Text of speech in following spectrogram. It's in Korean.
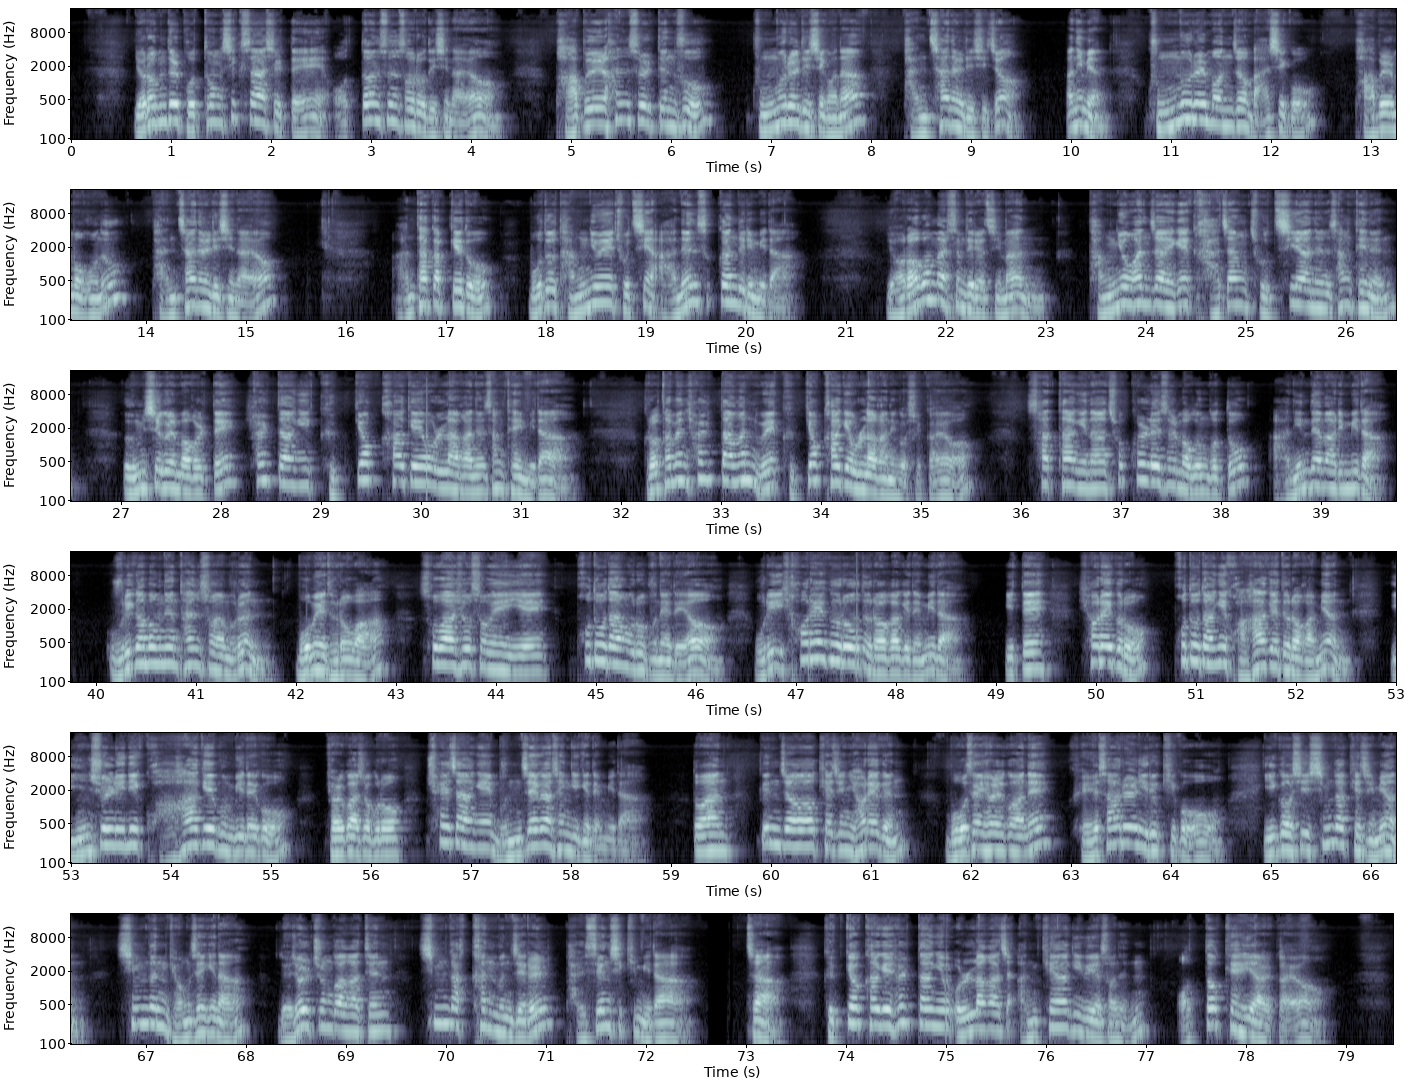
여러분들 보통 식사하실 때 어떤 순서로 드시나요? 밥을 한 술 뜬 후 국물을 드시거나 반찬을 드시죠? 아니면 국물을 먼저 마시고 밥을 먹은 후 반찬을 드시나요? 안타깝게도 모두 당뇨에 좋지 않은 습관들입니다. 여러 번 말씀드렸지만 당뇨 환자에게 가장 좋지 않은 상태는 음식을 먹을 때 혈당이 급격하게 올라가는 상태입니다. 그렇다면 혈당은 왜 급격하게 올라가는 것일까요? 사탕이나 초콜릿을 먹은 것도 아닌데 말입니다. 우리가 먹는 탄수화물은 몸에 들어와 소화 효소에 의해 포도당으로 분해되어 우리 혈액으로 들어가게 됩니다. 이때 혈액으로 포도당이 과하게 들어가면 인슐린이 과하게 분비되고 결과적으로 췌장에 문제가 생기게 됩니다. 또한 끈적해진 혈액은 모세혈관에 괴사를 일으키고 이것이 심각해지면 심근경색이나 뇌졸중과 같은 심각한 문제를 발생시킵니다. 자, 급격하게 혈당이 올라가지 않게 하기 위해서는 어떻게 해야 할까요?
